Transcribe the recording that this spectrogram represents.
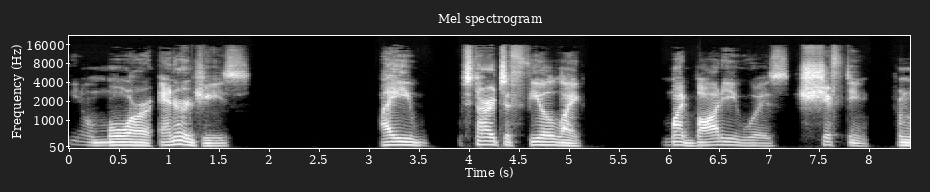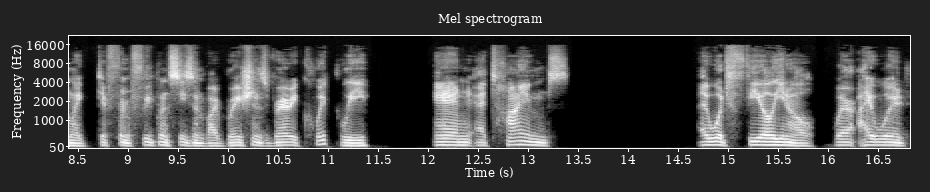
you know, more energies, I started to feel like my body was shifting from like different frequencies and vibrations very quickly. And at times I would feel, you know, where I would,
